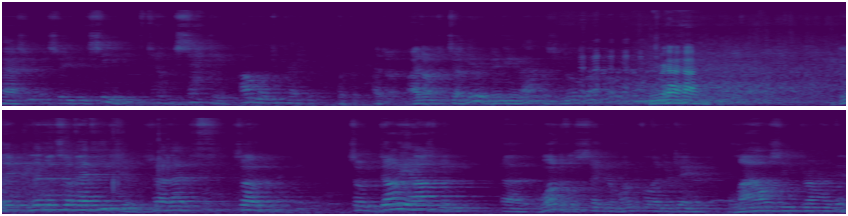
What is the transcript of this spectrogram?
pass you, so you can see know exactly how much pressure. I don't, I don't have to tell you in Indianapolis, you know limits of adhesion. So that, so, so Donny Osmond, uh, wonderful singer, wonderful entertainer, lousy driver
